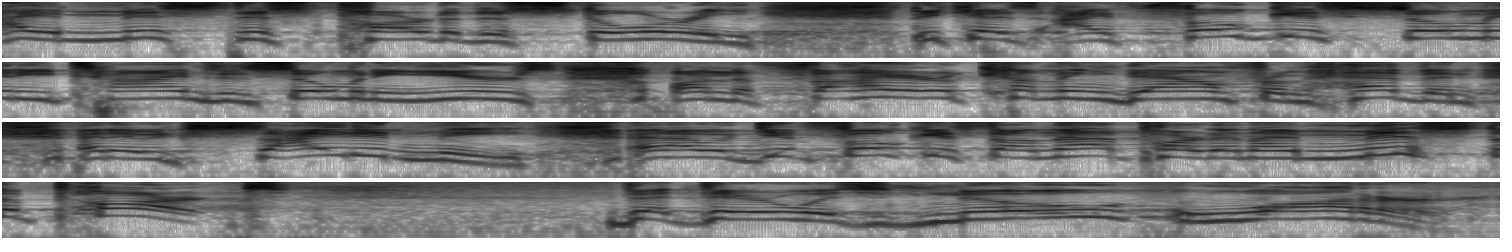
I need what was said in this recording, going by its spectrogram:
I missed this part of the story because I focused so many times and so many years on the fire coming down from heaven, and it excited me. And I would get focused on that part, and I missed the part that there was no water.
